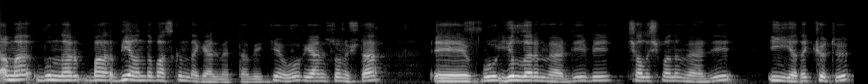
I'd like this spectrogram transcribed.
ama bunlar ba- bir anda baskın da gelmedi tabii ki Uğur. Yani sonuçta e, bu yılların verdiği bir çalışmanın verdiği iyi ya da kötü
